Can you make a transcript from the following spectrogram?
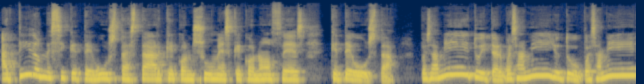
a ti donde sí que te gusta estar, qué consumes, qué conoces, qué te gusta. Pues a mí Twitter, pues a mí YouTube, pues a mí,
